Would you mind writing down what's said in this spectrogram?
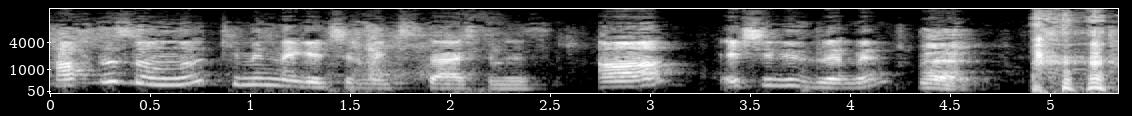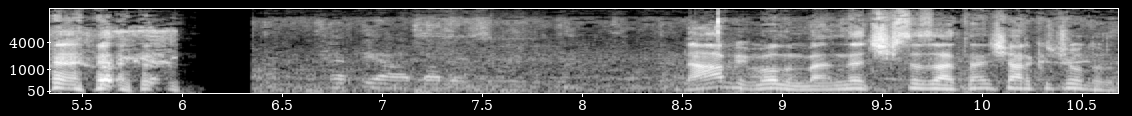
Hafta sonunu kiminle geçirmek istersiniz? A. Eşinizle mi? Ne yapayım oğlum benden çıksa zaten şarkıcı olurum.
